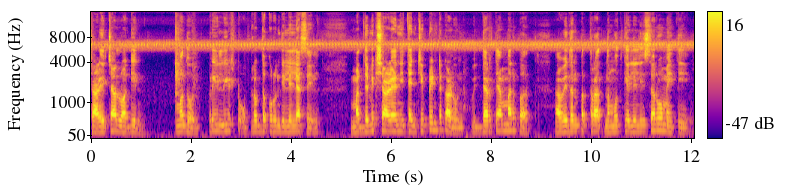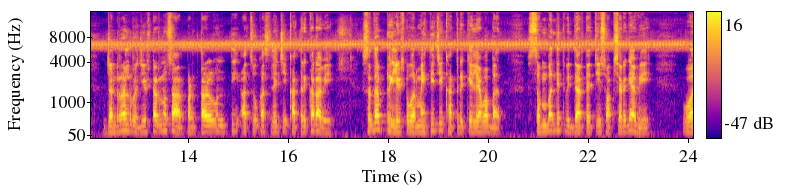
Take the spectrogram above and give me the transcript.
शाळेच्या लॉग इनमधून प्री लिस्ट उपलब्ध करून दिलेली असेल माध्यमिक शाळांनी त्यांची प्रिंट काढून विद्यार्थ्यांमार्फत आवेदनपत्रात नमूद केलेली सर्व माहिती जनरल रजिस्टरनुसार पडताळून ती अचूक असल्याची खात्री करावी. सदर प्रीलिस्टवर माहितीची खात्री केल्याबाबत संबंधित विद्यार्थ्याची स्वाक्षरी घ्यावी व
